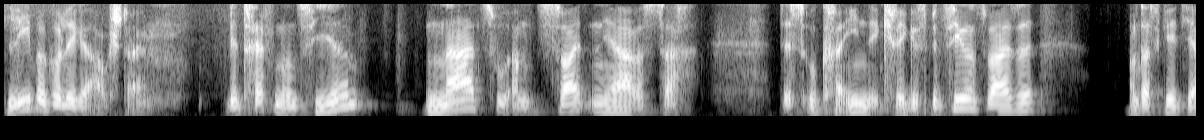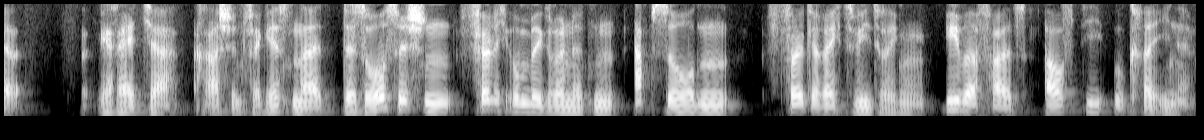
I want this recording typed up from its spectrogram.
Lieber Kollege Augstein, wir treffen uns hier nahezu am zweiten Jahrestag des Ukraine-Krieges, beziehungsweise, und das geht ja, gerät ja rasch in Vergessenheit, des russischen, völlig unbegründeten, absurden, völkerrechtswidrigen Überfalls auf die Ukraine.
